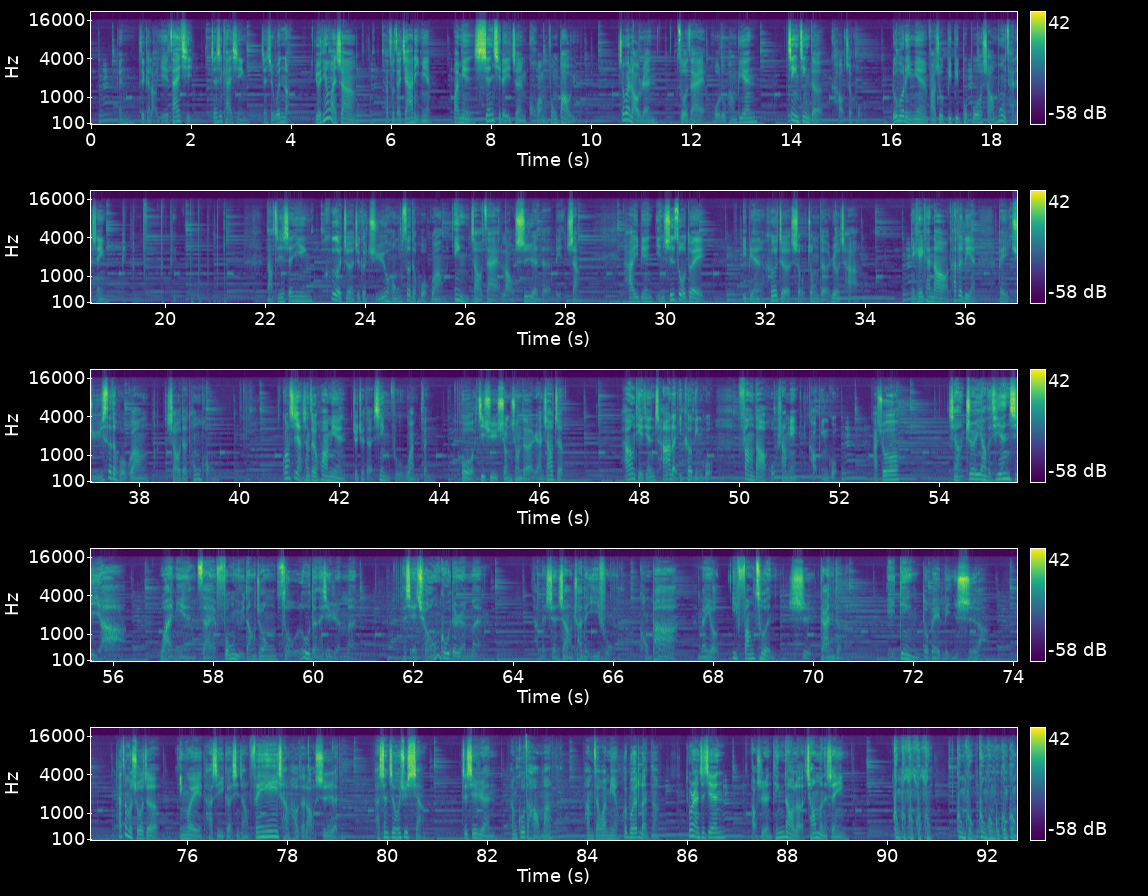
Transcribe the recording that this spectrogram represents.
跟这个老爷爷在一起真是开心，真是温暖。有一天晚上，他坐在家里面，外面掀起了一阵狂风暴雨。这位老人坐在火炉旁边，静静地烤着火，炉火里面发出哔哔啵啵烧木材的声音，然后这些声音和着这个橘红色的火光映照在老诗人的脸上。他一边吟诗作对，一边喝着手中的热茶。你可以看到他的脸被橘色的火光烧得通红。光是想象这个画面，就觉得幸福万分。火继续熊熊的燃烧着，他用铁签插了一颗苹果，放到火上面烤苹果。他说：“像这样的天气呀，外面在风雨当中走路的那些人们，那些穷苦的人们，他们身上穿的衣服，恐怕没有一方寸是干的了。”一定都被淋湿了。他这么说着，因为他是一个心肠非常好的老实人，他甚至会去想，这些人他们过得好吗？他们在外面会不会冷呢？突然之间，老实人听到了敲门的声音，空空空空空空空空空空空空。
